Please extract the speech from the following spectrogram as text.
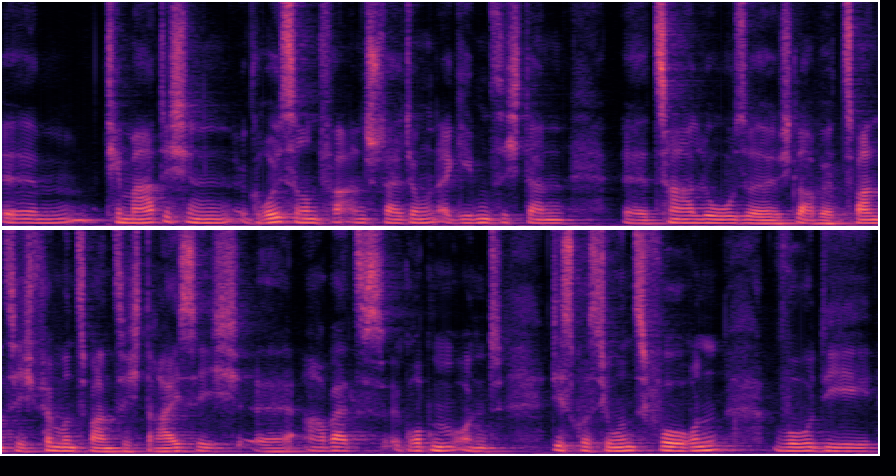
ähm, thematischen größeren Veranstaltungen ergeben sich dann äh, zahllose, ich glaube 20, 25, 30 äh, Arbeitsgruppen und Diskussionsforen, wo die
